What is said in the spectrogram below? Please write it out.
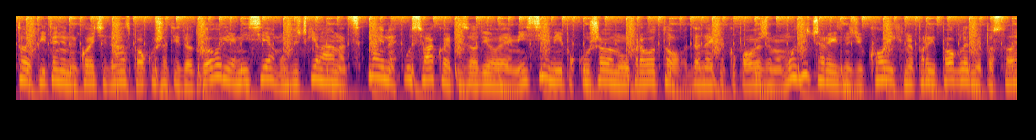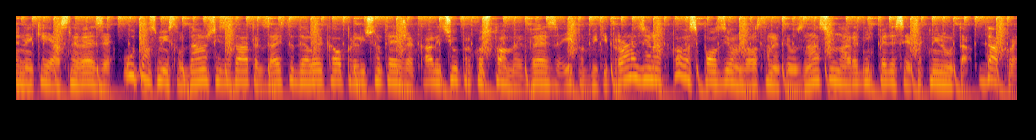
To je pitanje na koje će danas pokušati da odgovori emisija Muzički lanac. Naime, u svakoj epizodi ove emisije mi pokušavamo upravo to, da nekako povežemo muzičare između kojih na prvi pogled ne postoje neke jasne veze. U tom smislu današnji zadatak zaista deluje kao prilično težak, ali će uprkos tome veza ipak biti pronađena, pa vas pozivam da ostanete uz nas u narednih 50 minuta. Dakle,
